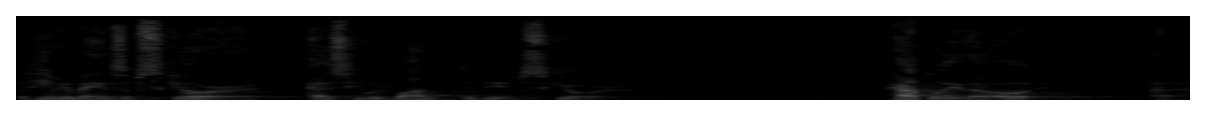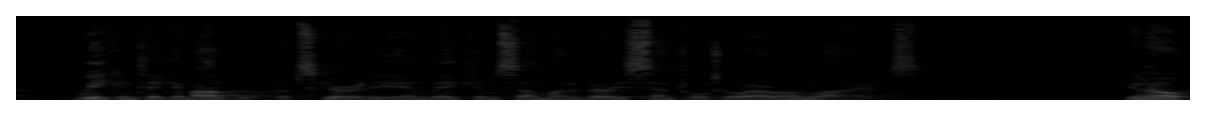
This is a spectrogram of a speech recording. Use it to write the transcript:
But he remains obscure, as he would want to be obscure. Happily, though, uh, we can take him out of obscurity and make him someone very central to our own lives. You know,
